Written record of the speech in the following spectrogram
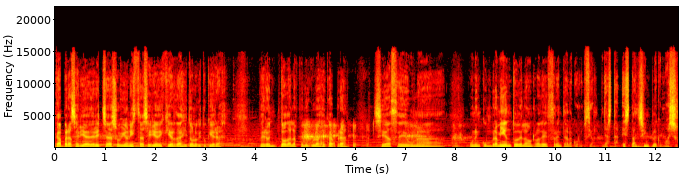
Capra sería de derecha, su guionista sería de izquierdas y todo lo que tú quieras. Pero en todas las películas de Capra se hace una, un encumbramiento de la honradez frente a la corrupción. Ya está, es tan simple como eso.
